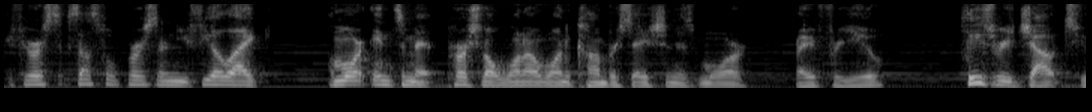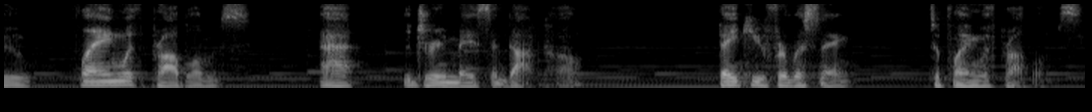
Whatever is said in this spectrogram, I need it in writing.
if you're a successful person and you feel like a more intimate, personal one on one conversation is more right for you, please reach out to playing with problems at thedreammason.com. Thank you for listening to Playing with Problems.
